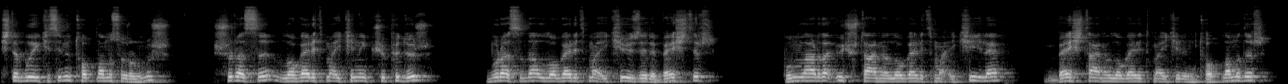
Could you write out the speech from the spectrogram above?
İşte bu ikisinin toplamı sorulmuş. Şurası logaritma 2'nin küpüdür. Burası da logaritma 2 üzeri 5'tir. Bunlarda 3 tane logaritma 2 ile 5 tane logaritma 2'nin toplamıdır.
